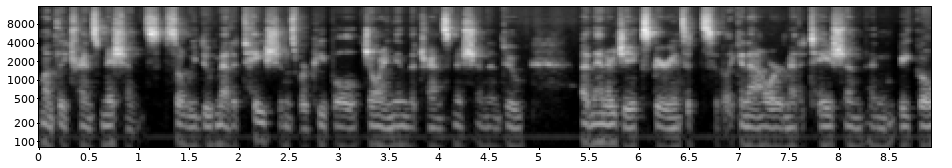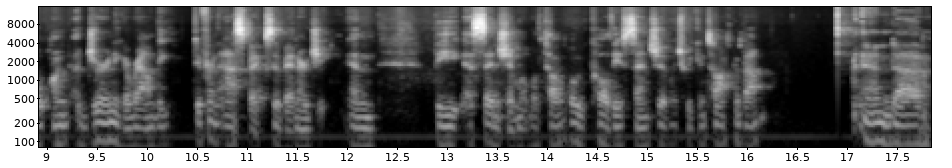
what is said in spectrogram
monthly transmissions. So we do meditations where people join in the transmission and do an energy experience. It's like an hour meditation, and we go on a journey around the different aspects of energy and the ascension, what we'll talk, what we call the ascension, which we can talk about and uh,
